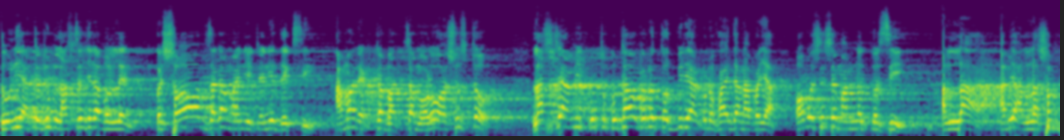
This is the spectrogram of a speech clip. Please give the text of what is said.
তো উনি এতটুকু লাস্টে যেটা বললেন সব জায়গা মাইনে টেনে দেখছি। আমার একটা বাচ্চা বড় অসুস্থ। লাস্টে আমি কোথাও কোনো তদবিরে আর কোনো ফায়দা না পাইয়া অবশেষে মান্যত করছি। আল্লাহ, আমি আল্লাহ শব্দ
